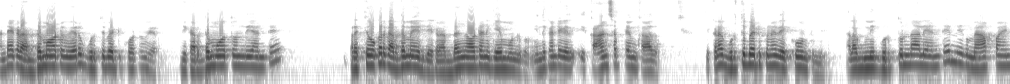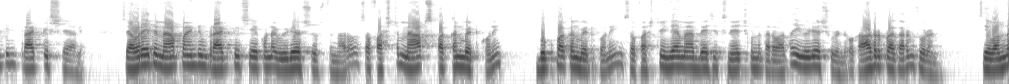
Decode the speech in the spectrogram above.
అంటే అక్కడ అర్థమవటం వేరు గుర్తుపెట్టుకోవటం వేరు. మీకు అర్థమవుతుంది అంటే ప్రతి ఒక్కరికి అర్థమైద్ది. ఇక్కడ అర్థం కావడానికి ఏమి ఉండదు. ఎందుకంటే ఈ కాన్సెప్ట్ ఏం కాదు. ఇక్కడ గుర్తుపెట్టుకునేది ఎక్కువ ఉంటుంది. అలా మీకు గుర్తుండాలి అంటే మీకు మ్యాప్ పాయింటింగ్ ప్రాక్టీస్ చేయాలి. సో ఎవరైతే మ్యాప్ పాయింటింగ్ ప్రాక్టీస్ చేయకుండా వీడియోస్ చూస్తున్నారో సో ఫస్ట్ మ్యాప్స్ పక్కన పెట్టుకొని బుక్ పక్కన పెట్టుకొని so first India map basics నేర్చుకున్న తర్వాత ఈ వీడియోస్ చూడండి. ఒక ఆర్డర్ ప్రకారం చూడండి. సో ఈ వంద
